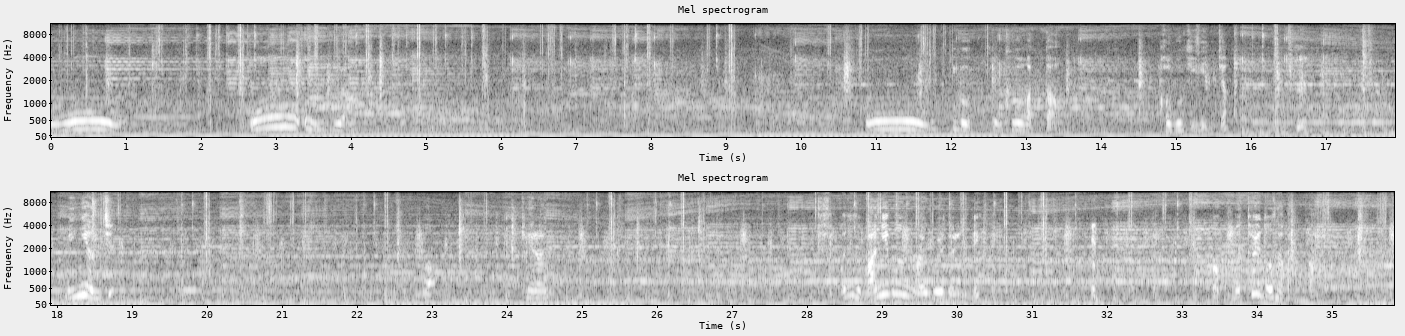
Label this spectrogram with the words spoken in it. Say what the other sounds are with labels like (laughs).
오. 오, 어, 이거 뭐야? 오, 이거, 이거 그거 같다. 거북이인자? 미니언즈? 어디서 많이 본 얼굴들인데? 어? 머털도사 같다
